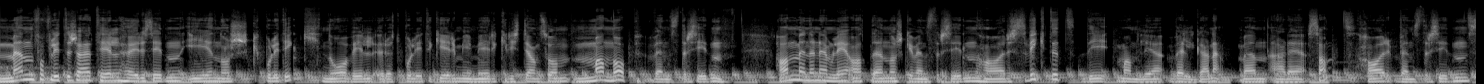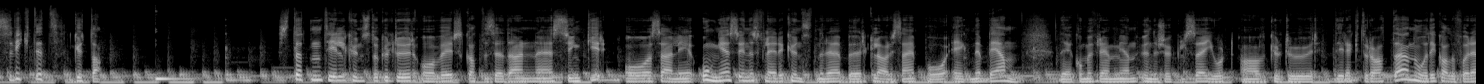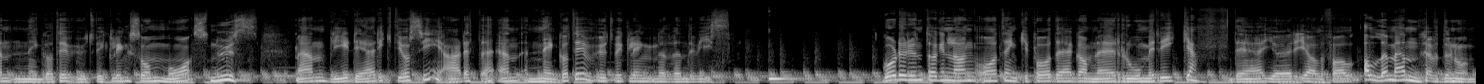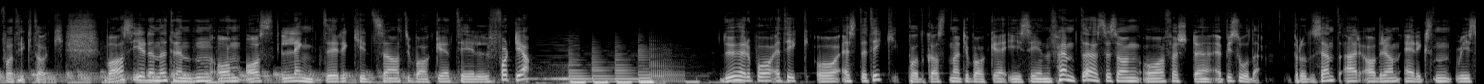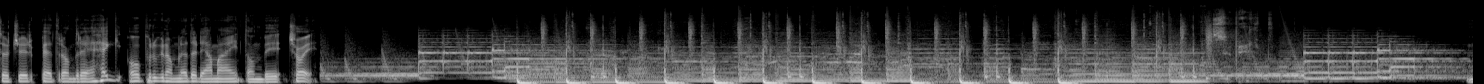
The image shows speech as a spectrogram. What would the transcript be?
Menn forflytter seg til høyresiden i norsk politikk. Nå vil Rødt-politiker Mimir Kristjansson manne opp venstresiden. Han mener nemlig at den norske venstresiden har sviktet de mannlige velgerne. Men er det sant? Har venstresiden sviktet gutta? Støtten til kunst og kultur over skatteseddelen synker, og særlig unge synes flere kunstnere bør klare seg på egne ben. Det kommer frem i en undersøkelse gjort av Kulturdirektoratet, noe de kaller for en negativ utvikling som må snus. Men blir det riktig å si? Er dette en negativ utvikling nødvendigvis? Går du rundt dagen lang og tenker på det gamle Romerriket? Det gjør i alle fall alle menn, hevder noen på TikTok. Hva sier denne trenden om oss lengter kidsa tilbake til fortida? Du hører på Etikk og estetikk. Podkasten er tilbake i sin femte sesong og første episode. Produsent er Adrian Eriksen, researcher Peter André Hegg, og programleder det er meg, Danby Choi.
